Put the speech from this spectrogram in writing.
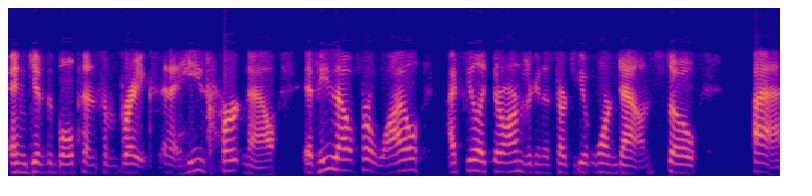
and give the bullpen some breaks. And he's hurt now. If he's out for a while, I feel like their arms are going to start to get worn down. So uh,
